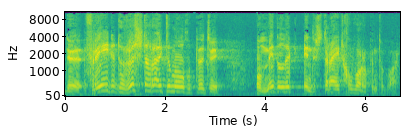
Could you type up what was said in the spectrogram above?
de vrede, de rust eruit te mogen putten. Onmiddellijk in de strijd geworpen te worden.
